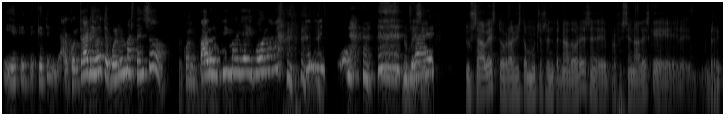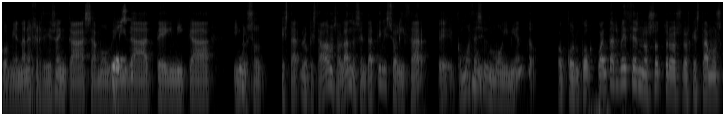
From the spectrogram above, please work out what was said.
y que, al contrario, te vuelves más tenso. Con el palo encima y hay bola. Tú sabes, tú habrás visto muchos entrenadores eh, profesionales que eh, recomiendan ejercicios en casa, movilidad, técnica, incluso estar, lo que estábamos hablando, sentarte y visualizar eh, cómo haces el movimiento. O con, cuántas veces nosotros, los que estamos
